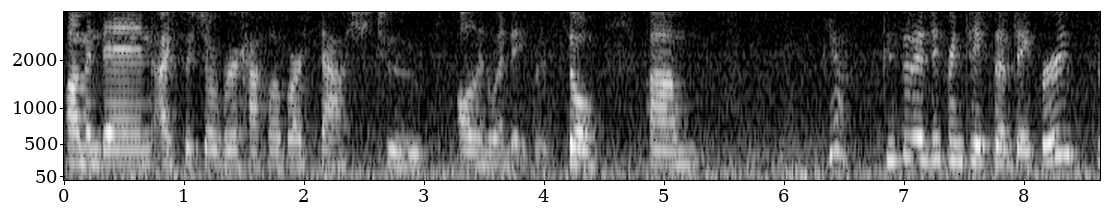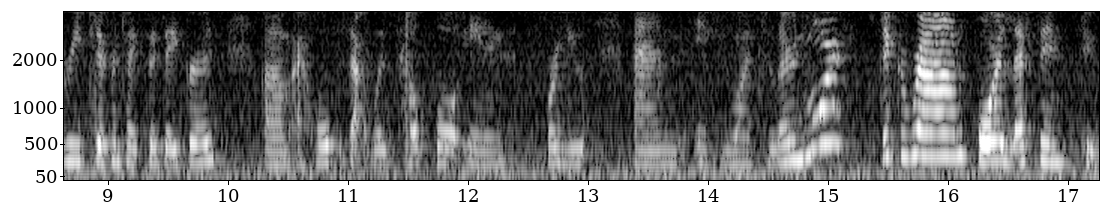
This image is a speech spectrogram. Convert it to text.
um, and then I switched over half of our stash to all-in-one diapers. So um, yeah, these are the different types of diapers, three different types of diapers. Um, I hope that was helpful in for you. And if you want to learn more, stick around for lesson two.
